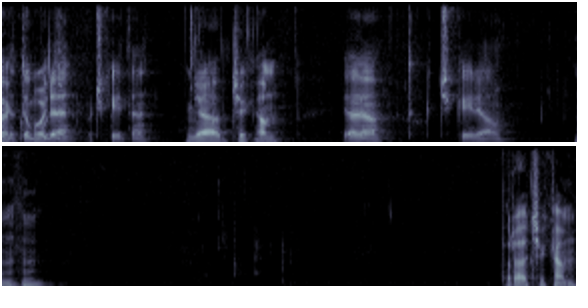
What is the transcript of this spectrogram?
Tak Kde to pojď. bude? Počkejte. Já čekám. Jo, jo, tak čekej dál. Pořád čekám.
